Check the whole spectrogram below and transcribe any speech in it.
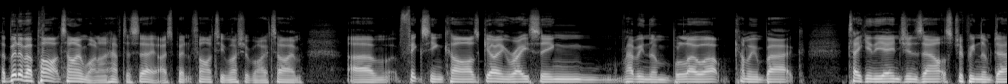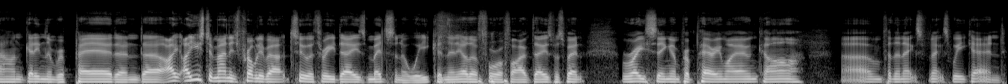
A bit of a part time one, I have to say. I spent far too much of my time um, fixing cars, going racing, having them blow up, coming back, taking the engines out, stripping them down, getting them repaired. And uh, I, I, used to manage probably about two or three days medicine a week, and then the other four or five days were spent racing and preparing my own car um, for the next next weekend.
